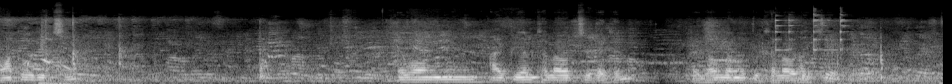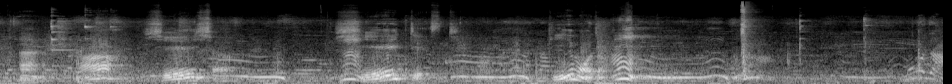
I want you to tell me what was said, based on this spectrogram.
আমাকেও দিচ্ছে। এবং আইপিএল খেলা হচ্ছে দেখেন। তাই ভাবলাম একটু খেলাও দেখছি। হ্যাঁ আহ সেই স্বাদ সেই টেস্ট। কি মজা। মজা।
